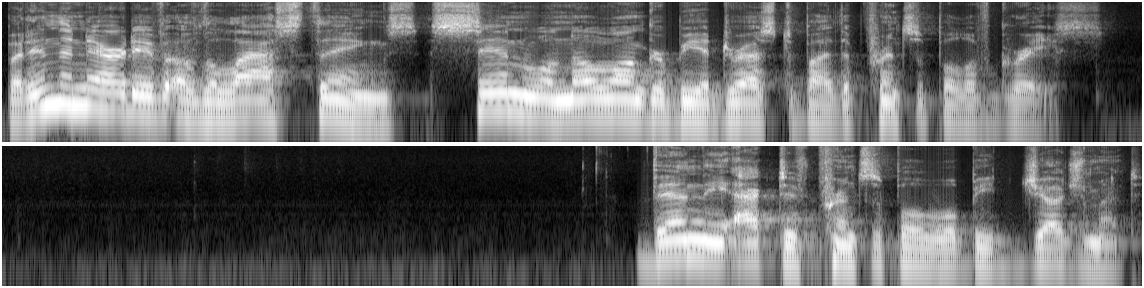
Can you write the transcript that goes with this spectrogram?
But in the narrative of the last things, sin will no longer be addressed by the principle of grace. Then the active principle will be judgment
